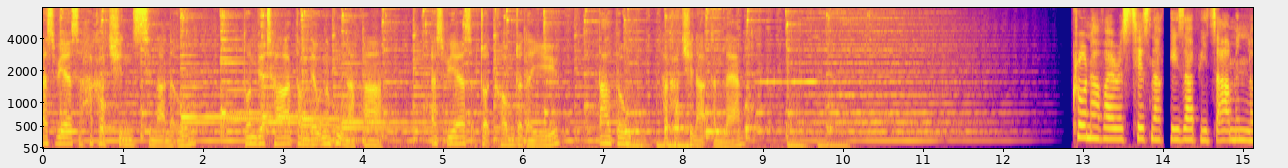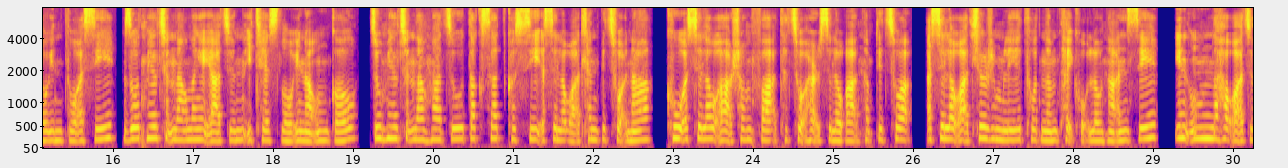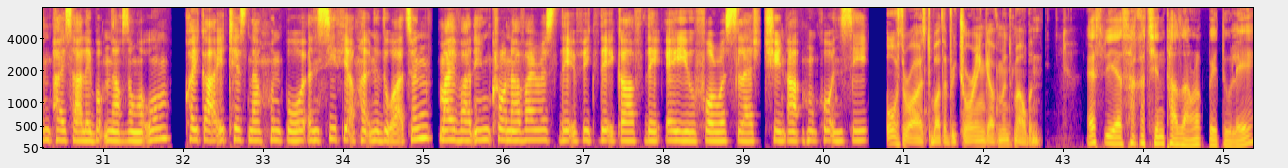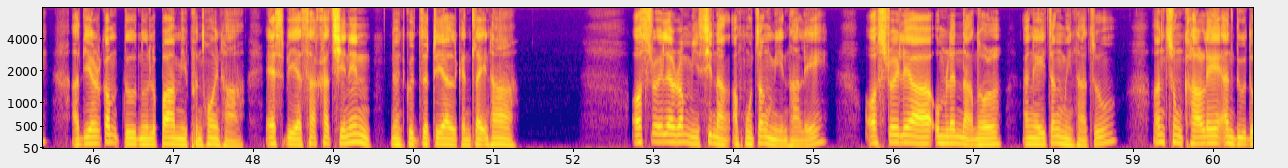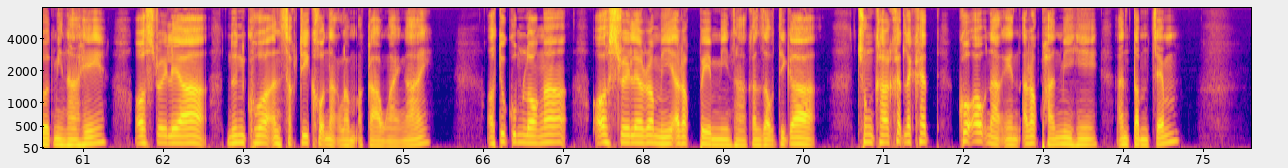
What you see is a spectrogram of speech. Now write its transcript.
SBS Hakachin Sinana U. Ton bia tha tam deuh na hmu na kha sbs.com.au tal tu Hakachina kan lang. Coronavirus test na kiza pi cha man lo in to asi zot mil chut nak nang ya chun i test lo ina um ko chu mil chut nak na chu taksat khosi asilo a thlan pi chwa na. Khu asilo a shamfa tha chu har silo a nap ti chwa asilo a thil rim le thot nam thai kho lo na an si in um na ha a chun phaisa le bop nak zonga um khoi ka i test nak hun po an si tia ngal ni du a chun mai van in coronavirus de vic de gov de au forward slash chin a mu ko an si. Authorised by the Victorian Government, Melbourne. SBS Hakachin thazang rak pe tu le. Adir kam tu nu lupa mi phun hoin ha SBS Hakachinin nun kut jatial kan tlai na. Australia ram mi sinang amu chang min ha le. Australia umlen nak nol angai chang min ha chu อันสุงคาเลอันดูโดดมินาเฮออสเตรเลียนุนคัวอันสักที่โคนักลำอากาวง่ายง่ายอตุกุมลองอะออสเตรเลียรมีอรักเปมีนากันเจ้าติกาชงคาคัดเละคัดก็เอาหนักเองนอรักพันมีเฮอันตำเจม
